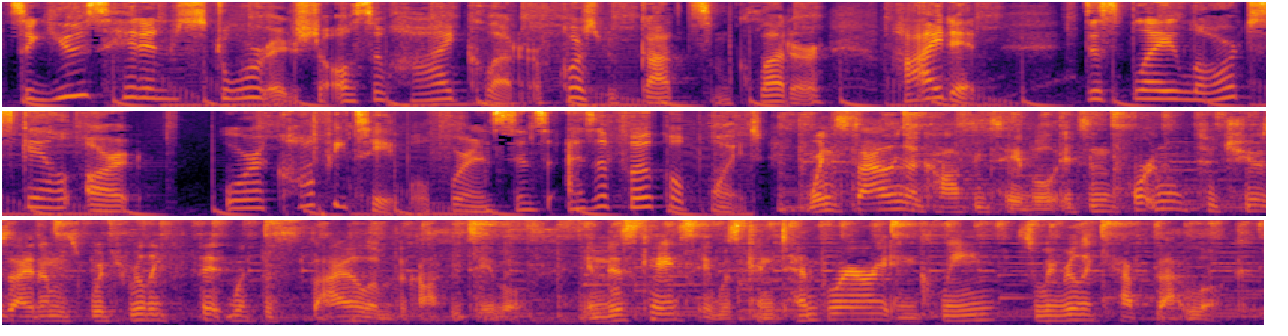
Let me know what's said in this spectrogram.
So use hidden storage to also hide clutter. Of course, we've got some clutter. Hide it. Display large scale art or a coffee table, for instance, as a focal point. When styling a coffee table, it's important to choose items which really fit with the style of the coffee table. In this case, it was contemporary and clean, so we really kept that look.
